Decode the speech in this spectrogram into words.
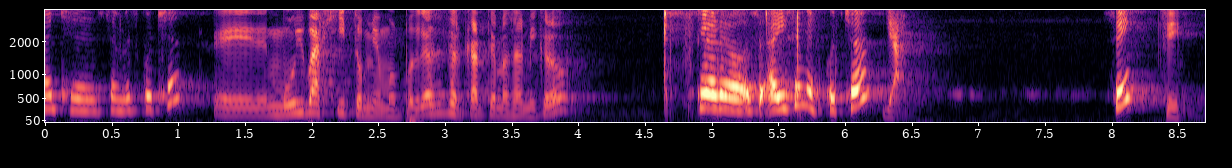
Noches, ¿se me escucha? Eh, muy bajito, mi amor. ¿Podrías acercarte más al micro? Claro, ¿ahí se me escucha? Ya. ¿Sí? Sí.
